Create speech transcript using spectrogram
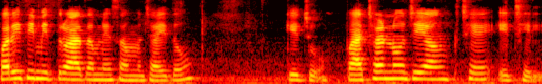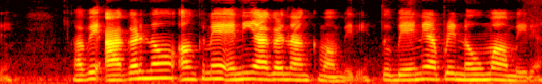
ફરીથી મિત્રો આ તમને સમજાવી દઉં કે જો પાછળનો જે અંક છે એ છેલ્લે. હવે આગળનો અંકને એની આગળના અંકમાં ઉમેરીએ. તો બેને આપણે નવમાં ઉમેર્યા.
